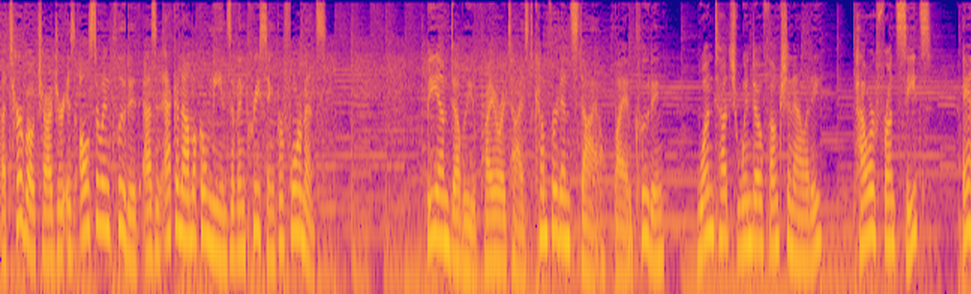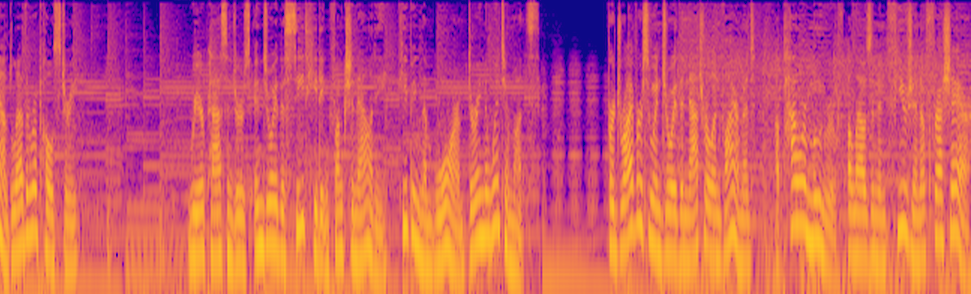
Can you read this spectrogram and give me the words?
A turbocharger is also included as an economical means of increasing performance. BMW prioritized comfort and style by including one-touch window functionality, power front seats, and leather upholstery. Rear passengers enjoy the seat heating functionality, keeping them warm during the winter months. For drivers who enjoy the natural environment, a power moonroof allows an infusion of fresh air.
